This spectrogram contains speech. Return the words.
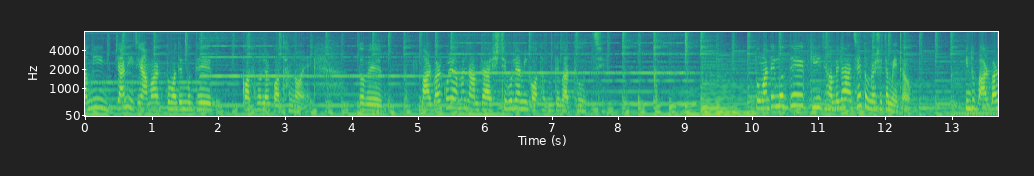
আমি জানি যে আমার তোমাদের মধ্যে কথা বলার কথা নয়, তবে বারবার করে আমার নামটা আসছে বলে আমি কথা বলতে বাধ্য হচ্ছি। তোমাদের মধ্যে কি ঝামেলা আছে, তোমরা সেটা মেটাও। কিন্তু বারবার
